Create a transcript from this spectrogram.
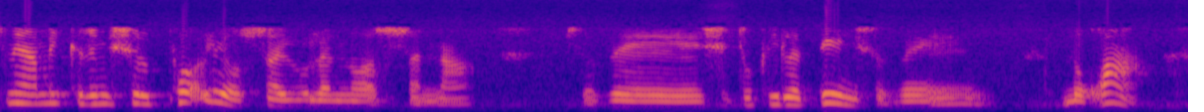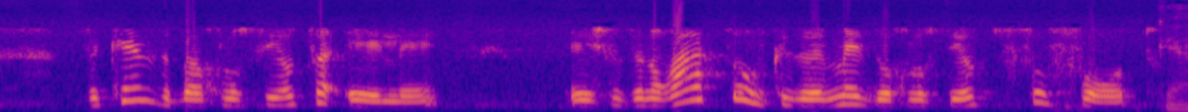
שני המקרים של פוליו שהיו לנו השנה, שזה שיתוק ילדים, שזה נורא. וכן, זה באוכלוסיות האלה, אה, שזה נורא עצוב, כי זה באמת, זה אוכלוסיות צפופות. כן.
